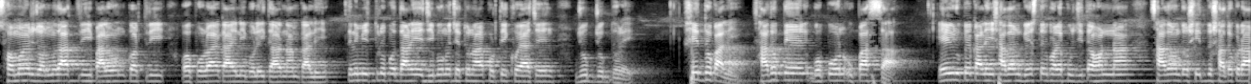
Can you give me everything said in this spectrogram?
সময়ের জন্মদাত্রী, পালনকর্ত্রী ও প্রলয় প্রলয়কারিণী বলেই তার নাম কালী। তিনি মৃত্যুর উপর দাঁড়িয়ে জীবন ও চেতনার প্রতীক হয়ে আছেন যুগ যুগ ধরে। সিদ্ধকালী, সাধকদের গোপন উপাস্যা। এই রূপে কালী সাধারণ গৃহস্থের ঘরে পূজিত হন না। সাধারণত সিদ্ধ সাধকরা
